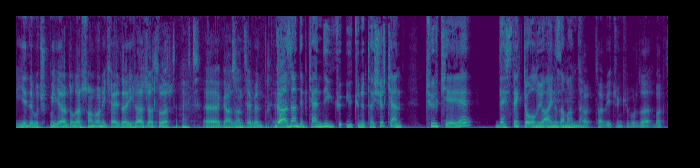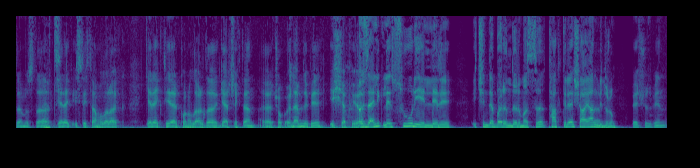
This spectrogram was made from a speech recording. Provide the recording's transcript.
7,5 milyar dolar son 12 ayda ihracatı var. Evet, evet. E, Gaziantep'in. Gaziantep kendi yükü, yükünü taşırken Türkiye'ye destek de oluyor aynı zamanda. Ta, tabii çünkü burada baktığımızda evet. gerek istihdam olarak gerek diğer konularda gerçekten e, çok önemli bir iş yapıyor. Özellikle Suriyelileri içinde barındırması takdire şayan evet. bir durum. 500 bin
